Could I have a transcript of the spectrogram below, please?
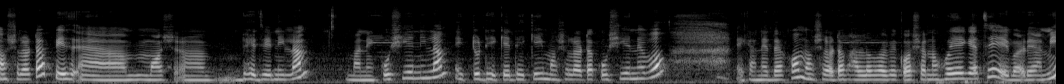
মশলাটা ভেজে নিলাম মানে কষিয়ে নিলাম। একটু ঢেকে ঢেকেই মশলাটা কষিয়ে নেব। এখানে দেখো মশলাটা ভালোভাবে কষানো হয়ে গেছে, এবারে আমি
